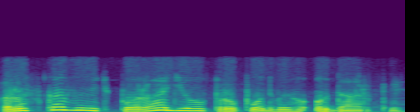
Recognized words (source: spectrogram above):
Розказують по радіо про подвиг одарки.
